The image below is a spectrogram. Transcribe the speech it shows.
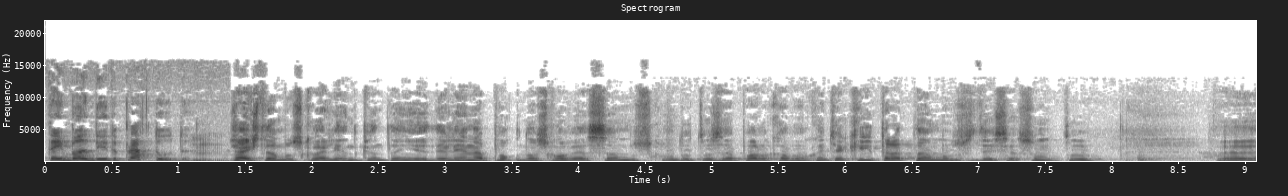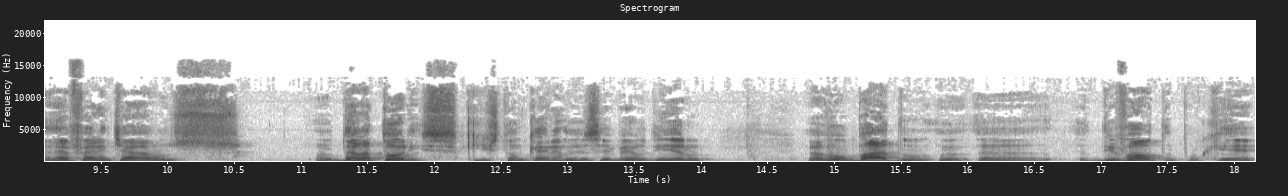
Tem bandido para tudo. Hum. Já estamos com a Eliane Cantanhede. Eliane, há pouco nós conversamos com o doutor Zé Paulo Cavalcante aqui e tratamos desse assunto uh, referente aos delatores que estão querendo receber o dinheiro eh, roubado uh, de volta, porque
